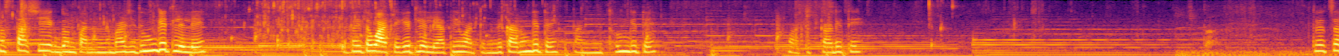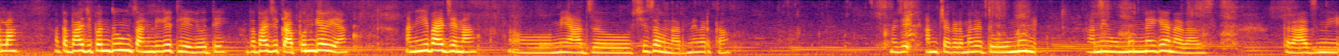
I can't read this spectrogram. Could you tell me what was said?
मस्त अशी एक दोन पाण्याने भाजी धुवून घेतलेली आता इथं वाटे घेतलेले आता हे वाटेमध्ये काढून घेते पाणी धुवून घेते. वाटेत काढते. तर चला आता भाजी पण धुवून चांगली घेतलेली होती. आता भाजी कापून घेऊया. आणि ही भाजी ना मी आज शिजवणार नाही बरं का. म्हणजे आमच्याकडे मला ते उमून आम्ही उमून नाही घेणार आज. तर आज मी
